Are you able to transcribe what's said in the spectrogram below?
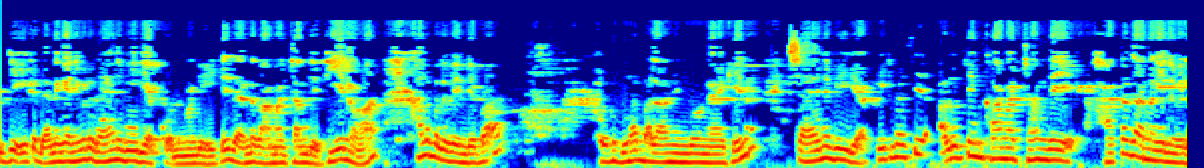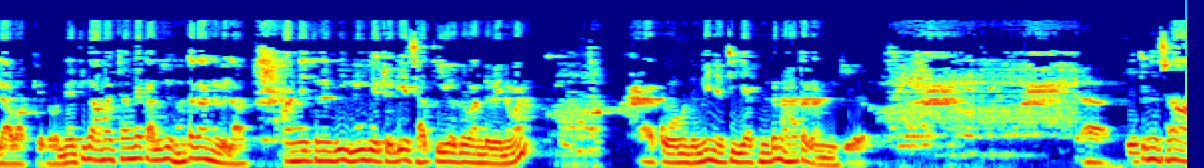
ඉතින් ඒක දැන ගැනීමට දැනෙන වීර්යයක් ඕනේ. මගේ හිතේ දැන් කාමච්ඡන්දේ තියෙනවා. කලබල වෙන්න එපා. ඔක දිහා බලන්න ඉන්න ඕනේ නැහැ කියලා සෑහෙන වීර්යයක්. ඊට පස්සේ අලුතෙන් කාමච්ඡන්දේ හට ගන්න වෙන වෙලාවක් එනවා. නැති කාමච්ඡන්දේ අලුතෙන් හට ගන්න වෙලාව. අන්න එතනදී වීර්යයට වැඩිය සතිය යොදවන්න වෙනවා. කොහොමද මේ නැති යක් මෙතන හටගන්නේ කියලා. ඒක නිසා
